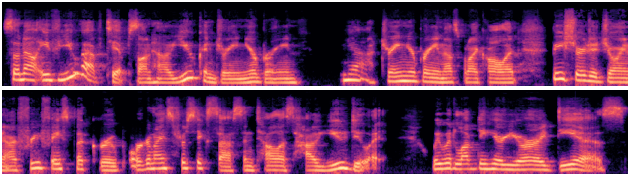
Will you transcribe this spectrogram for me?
So now if you have tips on how you can drain your brain, yeah, drain your brain, that's what I call it. Be sure to join our free Facebook group Organized for Success and tell us how you do it. We would love to hear your ideas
